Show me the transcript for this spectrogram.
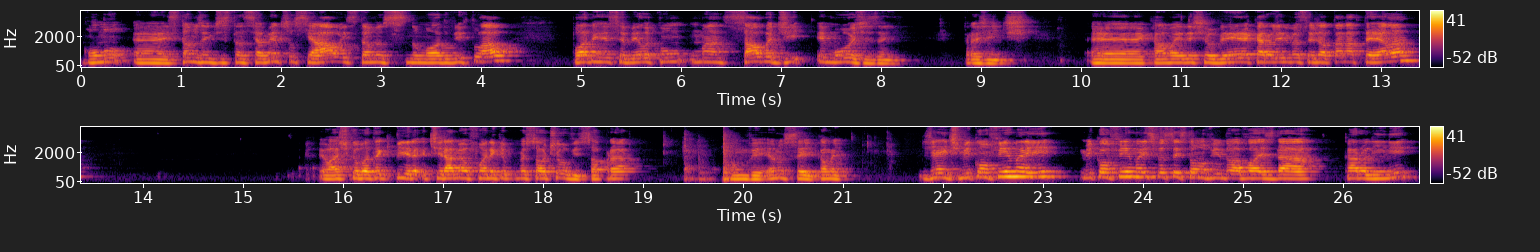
como é, estamos em distanciamento social, estamos no modo virtual, podem recebê-la com uma salva de emojis aí pra gente. É, calma aí, deixa eu ver. Caroline, você já tá na tela. Eu acho que eu vou ter que tirar meu fone aqui pro pessoal te ouvir, só pra. Vamos ver, eu não sei, calma aí. Gente, me confirma aí, me confirma aí se vocês estão ouvindo a voz da Caroline.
